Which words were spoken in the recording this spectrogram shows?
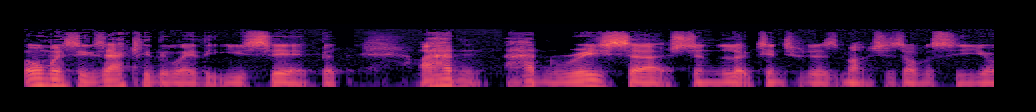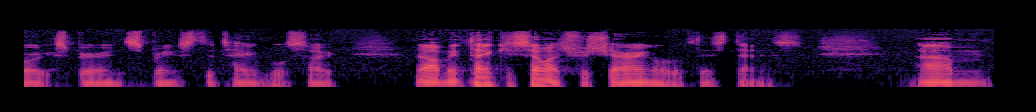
almost exactly the way that you see it. But I hadn't hadn't researched and looked into it as much as obviously your experience brings to the table. So, no, I mean, thank you so much for sharing all of this, Dennis. Um,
